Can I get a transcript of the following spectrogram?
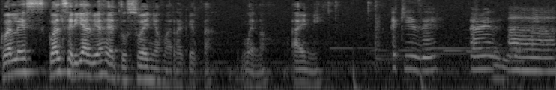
¿Cuál es cuál sería el viaje de tus sueños, Marraqueta? Bueno, Amy. XD. A ver. Ah,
